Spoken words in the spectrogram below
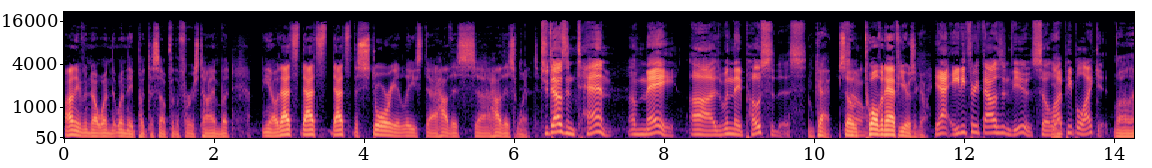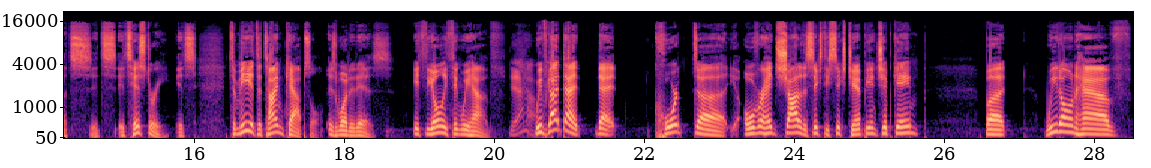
I don't even know when when they put this up for the first time, but you know that's that's that's the story at least uh, how this uh, how this went. 2010 of May uh, when they posted this. Okay, so, so 12 and a half years ago. Yeah, 83,000 views. So a yep. lot of people like it. Well, that's it's it's history. It's to me, it's a time capsule, is what it is. It's the only thing we have. Yeah, we've got that that court uh, overhead shot of the 66 championship game, but we don't have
